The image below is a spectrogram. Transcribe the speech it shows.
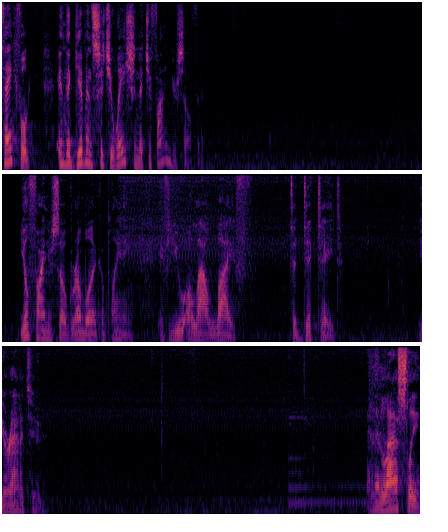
thankful in the given situation that you find yourself in. You'll find yourself grumbling and complaining if you allow life to dictate your attitude. And then lastly,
